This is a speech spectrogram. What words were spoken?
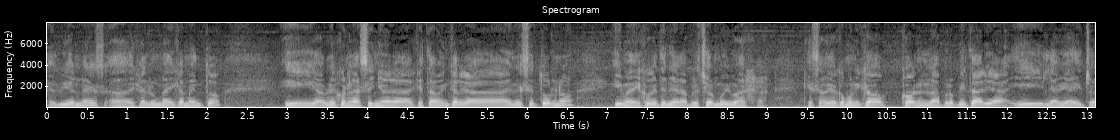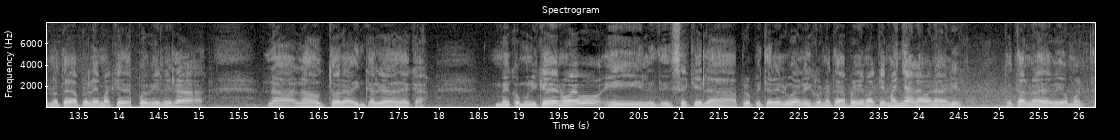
el viernes a dejarle un medicamento y hablé con la señora que estaba encargada en ese turno y me dijo que tenía la presión muy baja, que se había comunicado con la propietaria y le había dicho no te haga problema que después viene la, la, doctora encargada de acá. Me comuniqué de nuevo y le dice que la propietaria del lugar le dijo no te haga problema que mañana van a venir, total no es debido a muerte.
